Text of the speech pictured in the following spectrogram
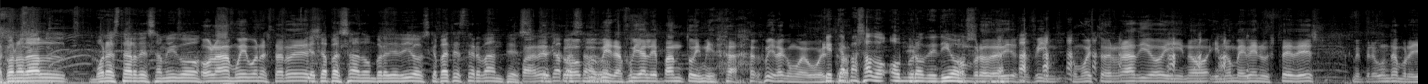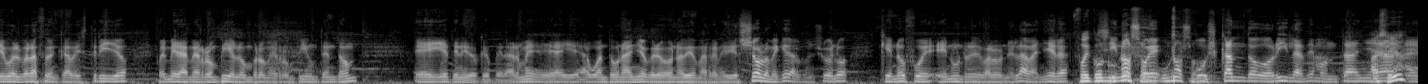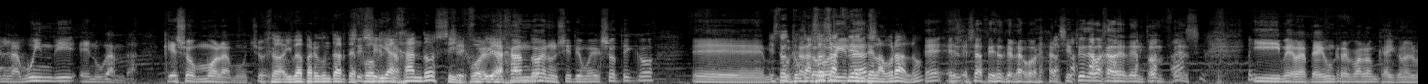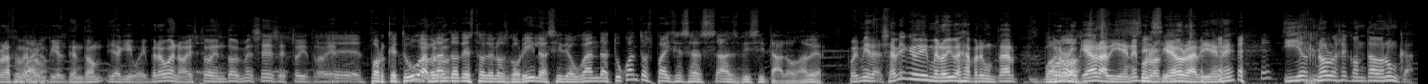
Paco Nadal, buenas tardes, amigo. Hola, muy buenas tardes. ¿Qué te ha pasado, hombre de Dios? Que pareces Cervantes. ¿Qué te ha Parezco- pasado? pues mira, fui a Lepanto y mira, mira cómo he vuelto. ¿Qué te ha pasado, hombro de Dios? Hombro de Dios, en fin, como esto es radio y no, y no me ven ustedes, me preguntan porque llevo el brazo en cabestrillo. Pues mira, me rompí el hombro, me rompí un tendón eh, y he tenido que operarme. Eh, aguanto un año, pero no había más remedio. Solo me queda el consuelo que no fue en un resbalón en la bañera. Fue con un sino oso, fue un oso. buscando gorilas de montaña ¿Ah, sí? en la Windy, en Uganda. Que eso mola mucho. O sea, iba a preguntarte, Sí, ¿fue sí, viajando? Sí, Sí, fue viajando en un sitio muy exótico. eh, Esto en tu caso es accidente laboral, ¿no? Eh, Es, es accidente laboral. Si estoy de baja desde entonces y me pegué un resbalón, caí con el brazo, me rompí el tendón y aquí voy. Pero bueno, esto en dos meses estoy otra vez. Eh, porque tú, hablando de esto de los gorilas y de Uganda, ¿tú cuántos países has, has visitado? A ver. Pues mira, sabía que hoy me lo ibas a preguntar Bueno, por lo que ahora viene, por sí, lo sí. que ahora viene, y yo no los he contado nunca.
